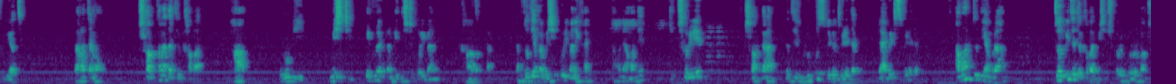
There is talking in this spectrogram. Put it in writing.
রোগী আছে, তারা যেন শর্করা জাতীয় খাবার, ভাত, রুটি, মিষ্টি, এগুলো একটা নির্দিষ্ট পরিমাণে খাওয়া দরকার। কারণ যদি আমরা বেশি পরিমাণে খাই, তাহলে আমাদের শরীরের শর্করা গ্লুকোজ লেভেল বেড়ে যাবে ডায়াবেটিস বেড়ে যাবে। আবার যদি আমরা চর্বি জাতীয় খাবার, বিশেষ করে গরুর মাংস,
